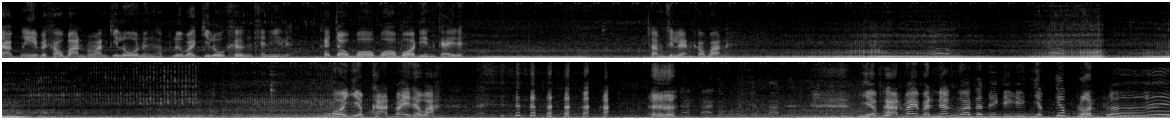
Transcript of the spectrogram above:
จากนี่ไปเขาบ้านประมาณกิโลหนึ่งครับหรือว่ากิโลเคืองแค่นี้แหละแค่เจ้าบอบอบอดินไก่เด้ ทำที่แลนเขาบ้านเลยโอ้ยเหยียบขาดไว้เถอะวะเหยียบขาดไว้เป็นยังว่าแต่จริงๆเหยียบจึ๊บหลดเอ้ย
